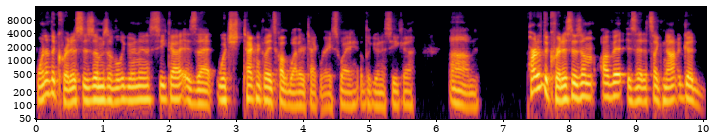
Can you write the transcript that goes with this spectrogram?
one of the criticisms of Laguna Seca is that which technically it's called WeatherTech Raceway of Laguna Seca. Um part of the criticism of it is that it's like not a good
